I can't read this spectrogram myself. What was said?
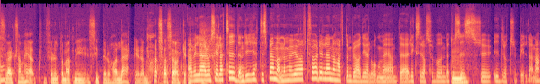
Mm. verksamhet? Förutom att ni sitter och har lärt er en massa saker. Ja, vi lär oss hela tiden. Det är jättespännande. Men vi har haft fördelen att ha haft en bra dialog med eh, Riksidrottsförbundet och Mm. SISU, idrottsutbildarna.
